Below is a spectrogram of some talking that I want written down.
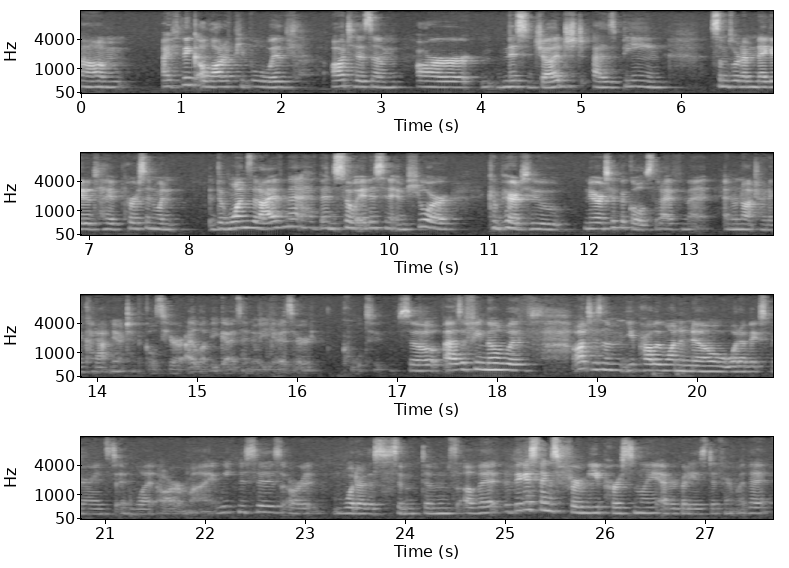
um, I think a lot of people with autism are misjudged as being some sort of negative type person when the ones that I've met have been so innocent and pure compared to neurotypicals that I've met. And I'm not trying to cut out neurotypicals here. I love you guys. I know you guys are cool too. So as a female with autism, you probably want to know what I've experienced and what are my weaknesses or what are the symptoms of it. The biggest things for me personally, everybody is different with it,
